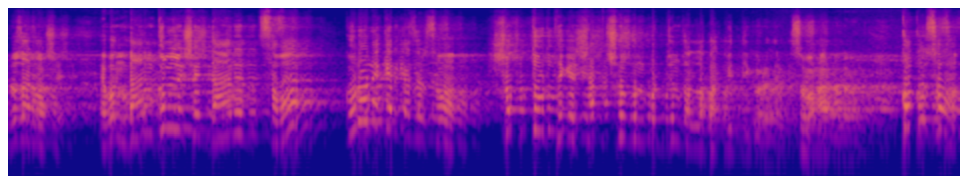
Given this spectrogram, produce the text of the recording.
রোজার মাসে। এবং দান করলে সেই দানের স্বভাব কোন নেকের কাজের স্বভাব সত্তর থেকে সাতশো গুণ পর্যন্ত আল্লাহ বৃদ্ধি করে দেন। কত স্বভাব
